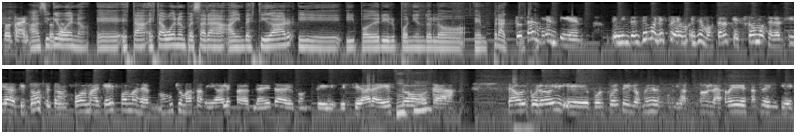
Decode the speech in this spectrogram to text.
Total. Así que bueno, eh, está, está bueno empezar a, investigar y, poder ir poniéndolo en práctica. Totalmente. Mi intención con esto es, demostrar que somos energía, que todo se transforma, que hay formas de, mucho más amigables para el planeta de, llegar a esto. O sea, ya hoy por hoy, eh, por suerte, los medios de comunicación, las redes hacen que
